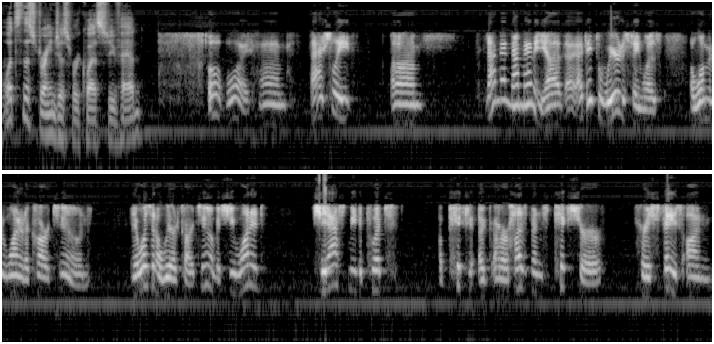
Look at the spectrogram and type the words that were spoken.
What's the strangest requests you've had? Oh boy, um, actually, um, not not many. Uh, I I think the weirdest thing was a woman wanted a cartoon. It wasn't a weird cartoon, but she wanted. She asked me to put a pic, a, her husband's picture, his face on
